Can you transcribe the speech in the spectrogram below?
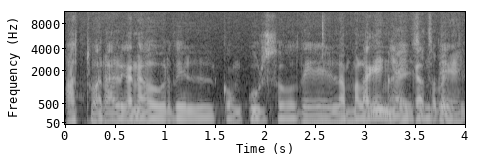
actuará el ganador del concurso de las malagueñas, ah, cante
